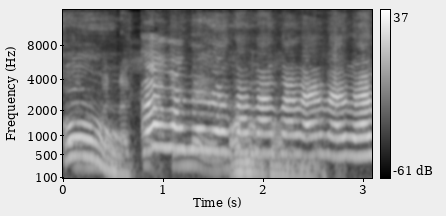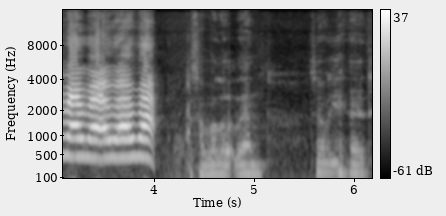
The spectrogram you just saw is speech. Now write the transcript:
Oh. when I will, darling. Let's have a look then. Tell your head.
